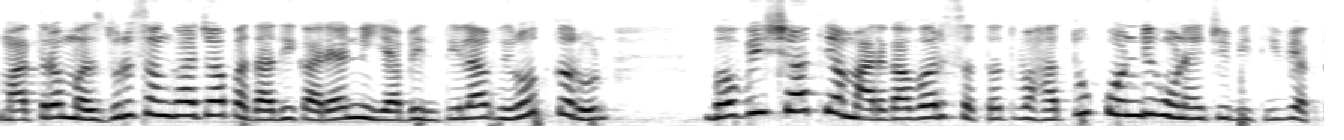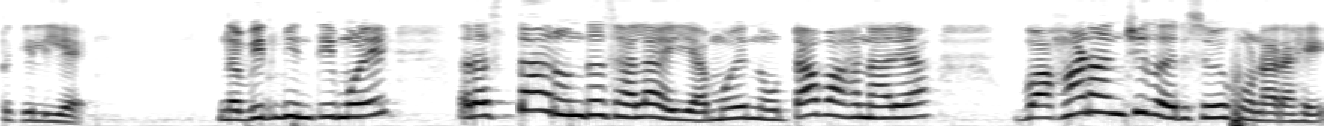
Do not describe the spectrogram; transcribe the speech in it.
मात्र मजदूर संघाच्या पदाधिकाऱ्यांनी या भिंतीला विरोध करून भविष्यात या मार्गावर सतत वाहतूक कोंडी होण्याची भीती व्यक्त केली आहे. नवीन भिंतीमुळे रस्ता अरुंद झाला आहे यामुळे नोटा वाहणाऱ्या वाहनांची गैरसोय होणार आहे.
